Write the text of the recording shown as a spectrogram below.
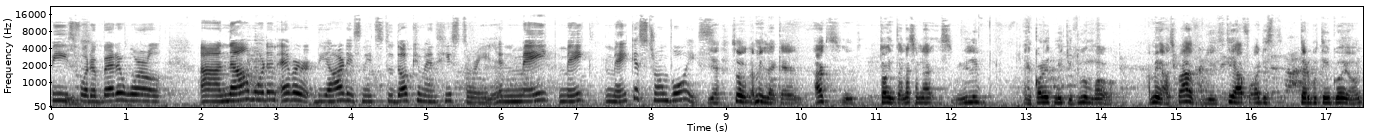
peace, for a better world uh, now more than ever, the artist needs to document history yeah. and make make make a strong voice. Yeah. So I mean, like uh, Arts Tour International is really encouraged me to do more. I mean, as far as we still have all this terrible thing going on,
